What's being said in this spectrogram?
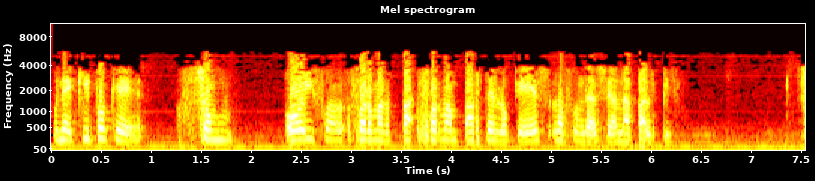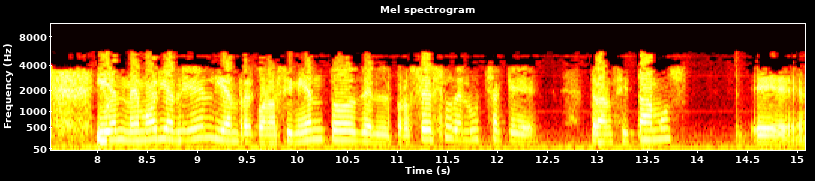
un equipo que son hoy fo- forman, forman parte de lo que es la Fundación Napalpi. Y en memoria de él y en reconocimiento del proceso de lucha que transitamos, eh,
